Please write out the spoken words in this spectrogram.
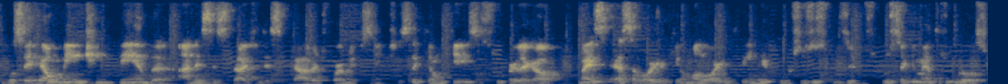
Que você realmente entenda a necessidade desse cara de forma eficiente. Isso aqui é um case super legal, mas essa loja aqui é uma loja que tem recursos exclusivos para o segmento de grosso.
